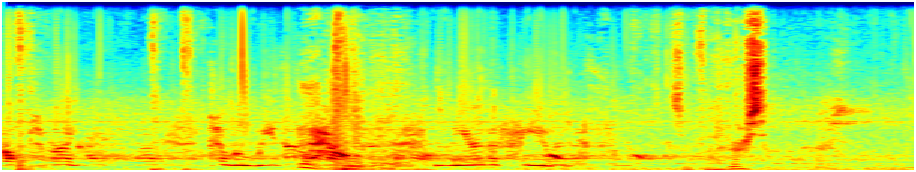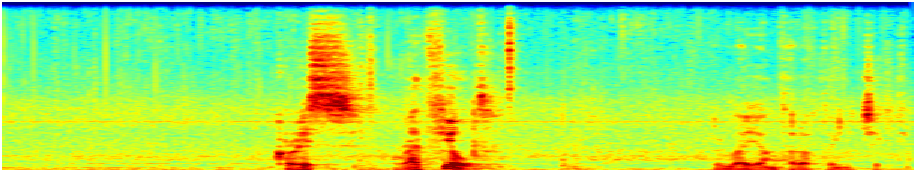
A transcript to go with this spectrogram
come tonight to Louisa's house near the fields. Survivors? Chris Redfield. Yolda yan taraftan gidecektim.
